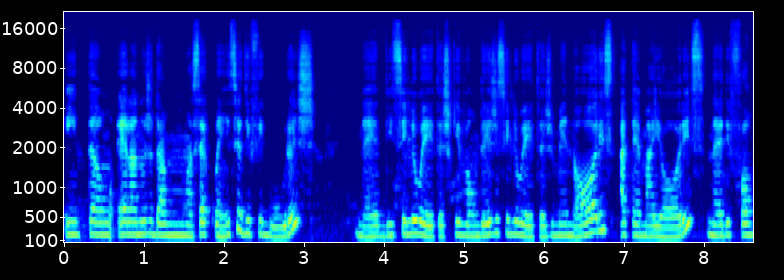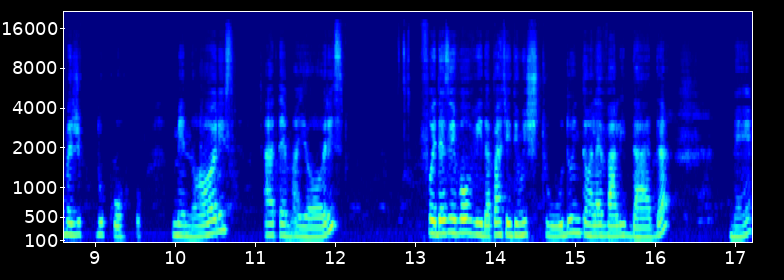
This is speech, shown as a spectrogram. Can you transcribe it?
Então, ela nos dá uma sequência de figuras, né, de silhuetas que vão desde silhuetas menores até maiores, né, de formas de, do corpo menores até maiores. Foi desenvolvida a partir de um estudo, então ela é validada, né?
